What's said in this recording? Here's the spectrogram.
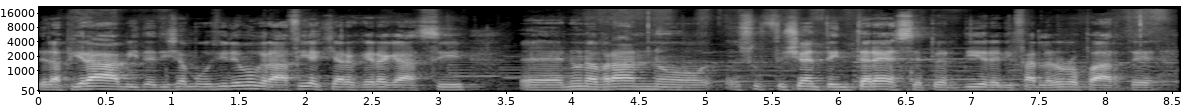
della piramide diciamo così demografica, è chiaro che i ragazzi eh, non avranno sufficiente interesse per dire di fare la loro parte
